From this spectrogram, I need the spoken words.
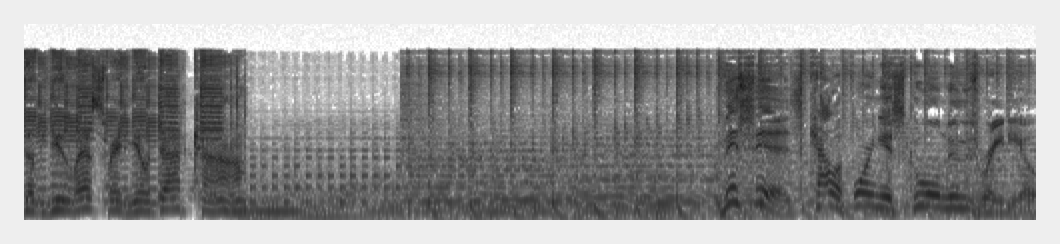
WSRadio.com. This is California School News Radio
